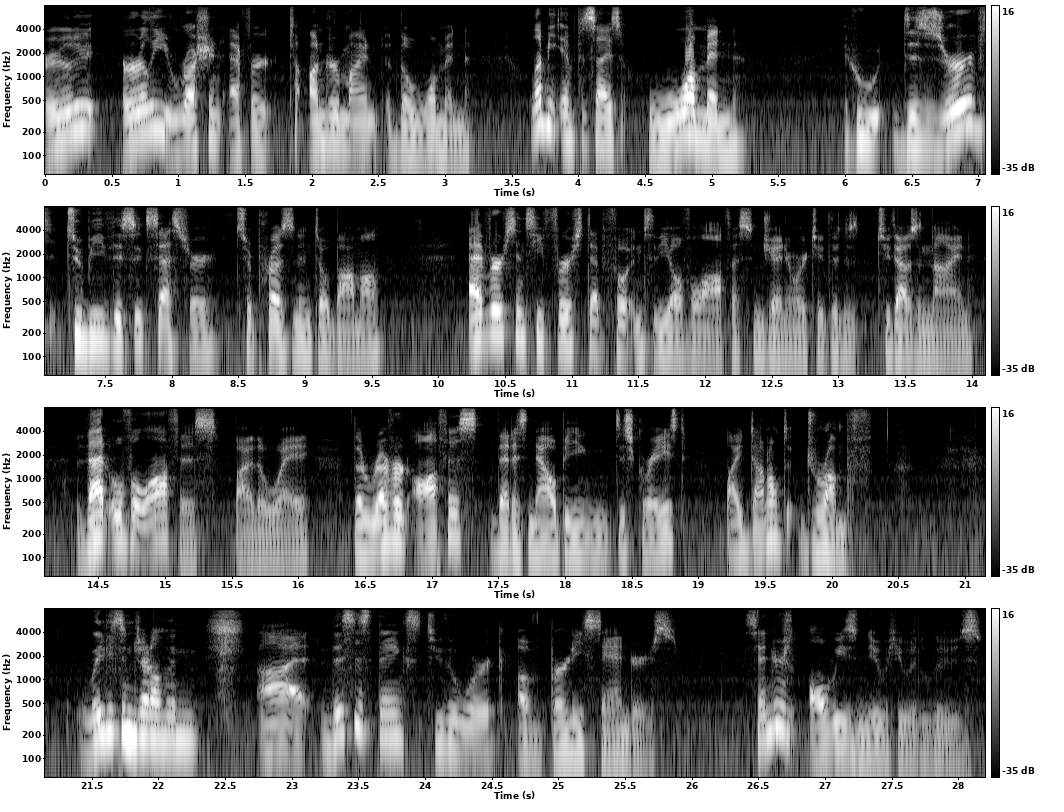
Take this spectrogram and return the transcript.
early early Russian effort to undermine the woman, let me emphasize woman, who deserved to be the successor to President Obama ever since he first stepped foot into the Oval Office in January 2009. That Oval Office, by the way, the revered office that is now being disgraced by Donald Trump. Ladies and gentlemen, uh, this is thanks to the work of Bernie Sanders. Sanders always knew he would lose.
